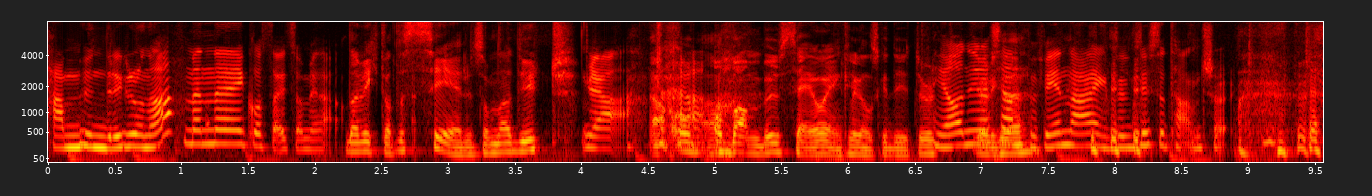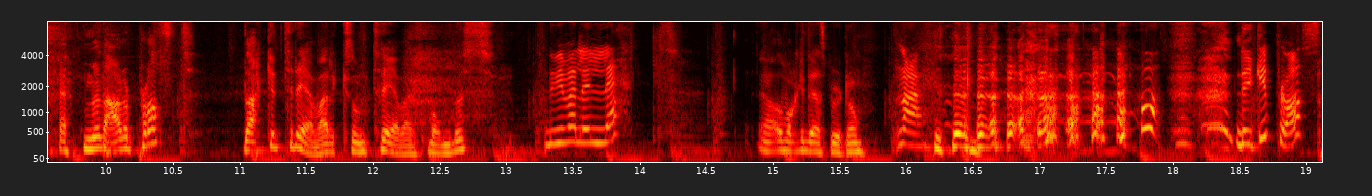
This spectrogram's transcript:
500 kroner, men det koster ikke så mye, da. Det er viktig at det ser ut som det er dyrt. Ja. Ja, og, og bambus ser jo egentlig ganske dyrt ut. Ja, den gjør er kjempefin. Jeg har egentlig lyst til å ta den sjøl. Men er det plast? Det er ikke treverk som treverksbambus. Den er veldig lett. Ja, Det var ikke det jeg spurte om. Nei. det er ikke plast.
